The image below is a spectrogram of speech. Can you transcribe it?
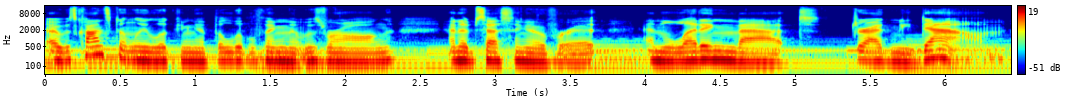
I was constantly looking at the little thing that was wrong and obsessing over it and letting that drag me down.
